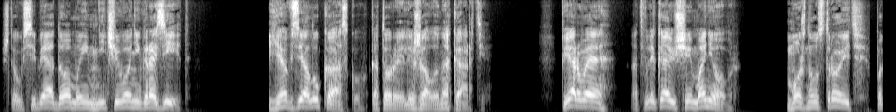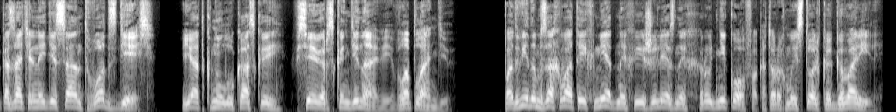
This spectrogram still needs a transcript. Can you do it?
что у себя дома им ничего не грозит. Я взял указку, которая лежала на карте. Первое — отвлекающий маневр. Можно устроить показательный десант вот здесь. Я ткнул указкой в север Скандинавии, в Лапландию. Под видом захвата их медных и железных рудников, о которых мы столько говорили.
